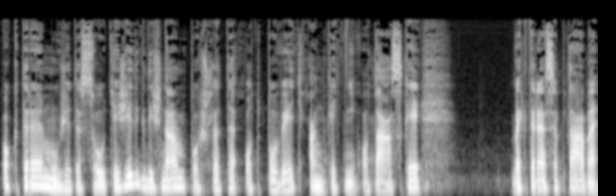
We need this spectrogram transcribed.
o které můžete soutěžit, když nám pošlete odpověď anketní otázky, ve které se ptáme,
